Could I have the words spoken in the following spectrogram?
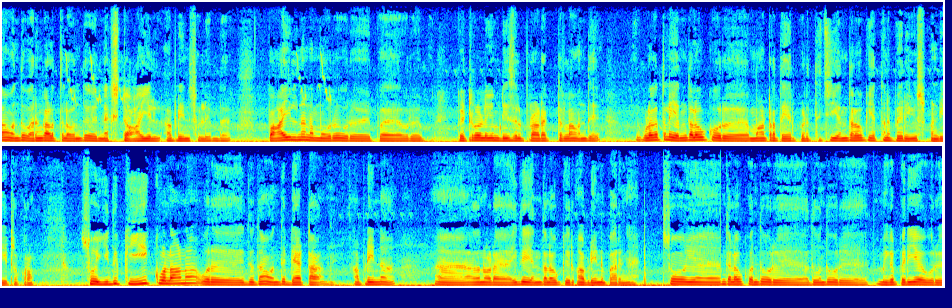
தான் வந்து வருங்காலத்தில் வந்து நெக்ஸ்ட் ஆயில் அப்படின்னு சொல்லியிருந்தார். இப்போ ஆயில்னால் நம்ம ஒரு ஒரு இப்போ ஒரு பெட்ரோலியம் டீசல் ப்ராடக்டெல்லாம் வந்து உலகத்தில் எந்த அளவுக்கு ஒரு மாற்றத்தை ஏற்படுத்திச்சு எந்த அளவுக்கு எத்தனை பேர் யூஸ் பண்ணிகிட்டு இருக்கிறோம். ஸோ இதுக்கு ஈக்குவலான ஒரு இதுதான் வந்து டேட்டா அப்படின்னா அதனோட இது எந்த அளவுக்கு இருக்கும் அப்படின்னு பாருங்கள் ஸோ இந்த அளவுக்கு வந்து ஒரு அது வந்து ஒரு மிகப்பெரிய ஒரு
